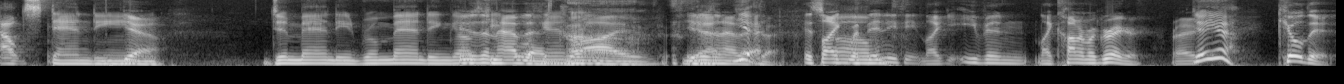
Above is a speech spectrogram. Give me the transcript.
outstanding Yeah. demanding romantic He doesn't have that drive. He Yeah. doesn't have Yeah. that drive. It's like Um, with anything, like even like Conor McGregor, right? yeah yeah Killed it,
